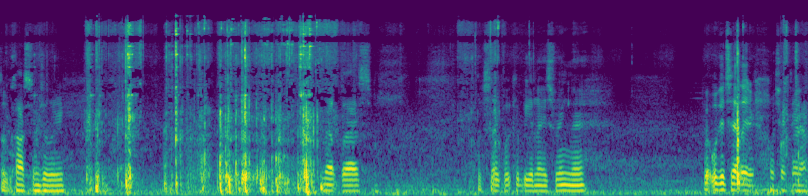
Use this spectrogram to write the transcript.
Little costume jewelry. Melt glass. Looks like what could be a nice ring there. But we'll get to that later. We'll check that out.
